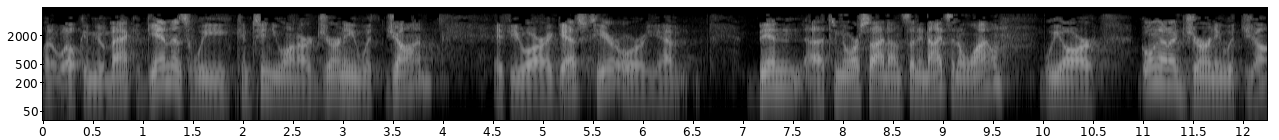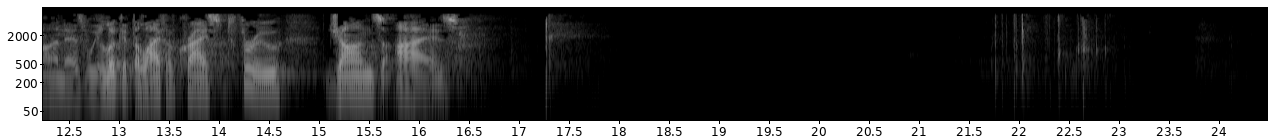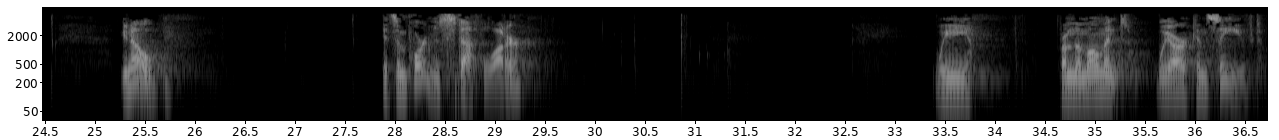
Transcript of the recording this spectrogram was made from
I want to welcome you back again as we continue on our journey with John. If you are a guest here or you haven't been uh, to Northside on Sunday nights in a while, we are going on a journey with John as we look at the life of Christ through John's eyes. You know, it's important stuff, water. We, from the moment we are conceived,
